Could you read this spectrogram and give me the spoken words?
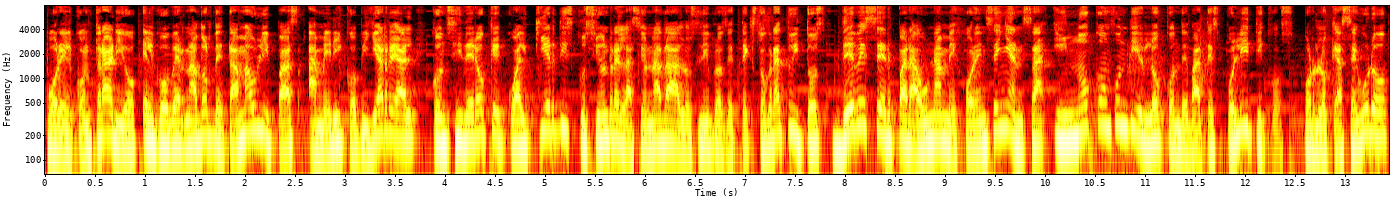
Por el contrario, el gobernador de Tamaulipas, Américo Villarreal, consideró que cualquier discusión relacionada a los libros de texto gratuitos debe ser para una mejor enseñanza y no confundirlo con debates políticos, por lo que aseguró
